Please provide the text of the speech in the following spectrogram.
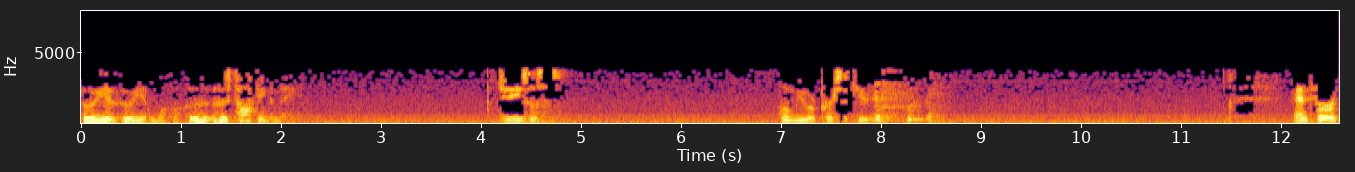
Who are you? Who are you? Who, who's talking to me? Jesus, whom you are persecuting. And for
